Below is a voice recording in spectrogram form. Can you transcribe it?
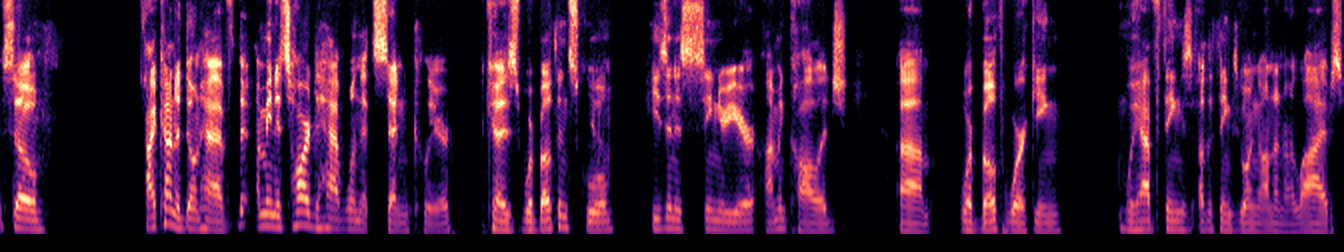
so I kind of don't have. I mean, it's hard to have one that's set and clear because we're both in school. He's in his senior year. I'm in college. Um, we're both working. We have things, other things going on in our lives,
